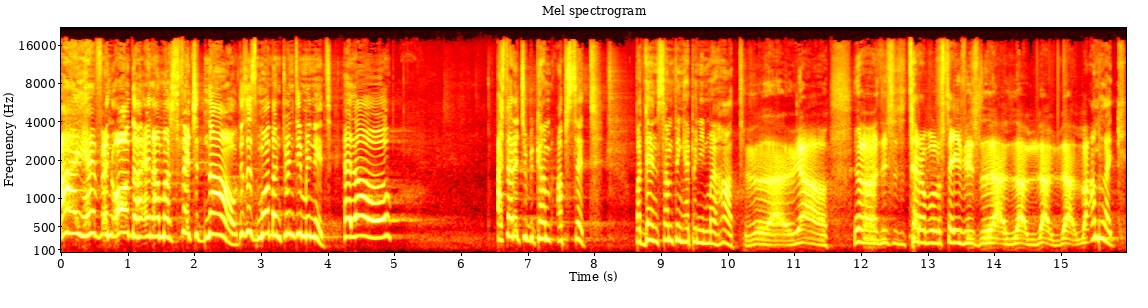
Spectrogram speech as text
I have an order and I must fetch it now. This is more than 20 minutes. Hello? I started to become upset. But then something happened in my heart. Yeah, uh, this is a terrible service. I'm like,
